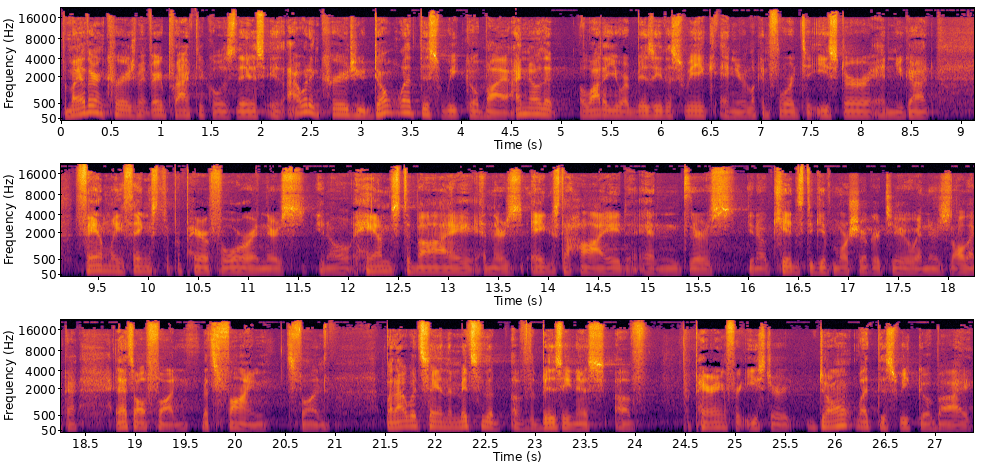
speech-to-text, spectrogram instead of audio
But my other encouragement, very practical, is this: is I would encourage you, don't let this week go by. I know that a lot of you are busy this week and you're looking forward to Easter and you got family things to prepare for and there's you know hams to buy and there's eggs to hide and there's you know kids to give more sugar to and there's all that kind of, that's all fun. That's fine. It's fun. But i would say in the midst of the, of the busyness of preparing for easter don't let this week go by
